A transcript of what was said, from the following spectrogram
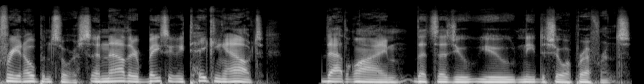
free and open source. And now they're basically taking out that line that says you you need to show a preference.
